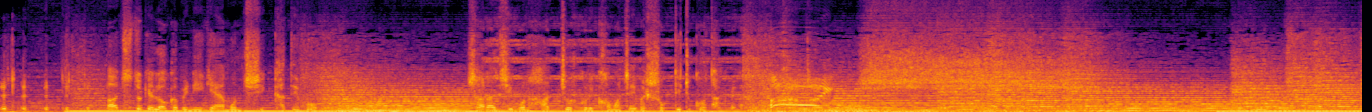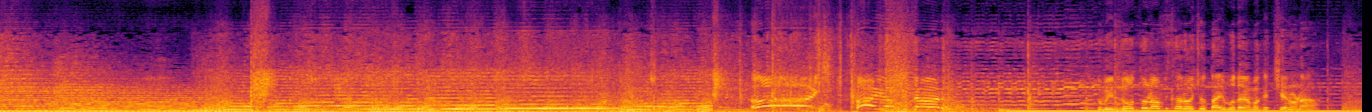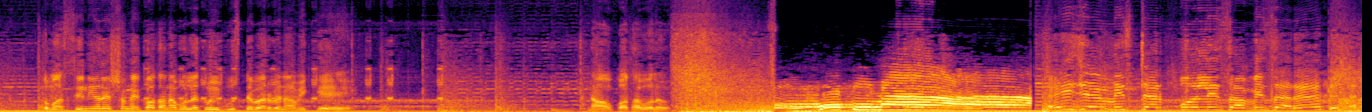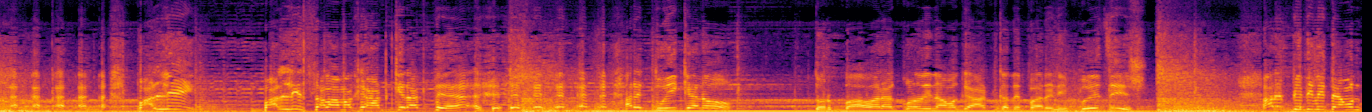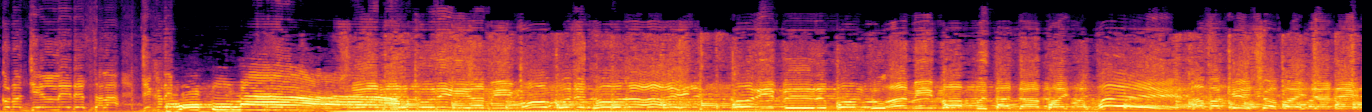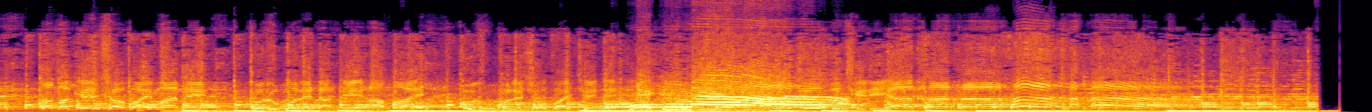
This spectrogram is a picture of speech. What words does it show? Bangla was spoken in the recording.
আজ তোকে লকআপে নিয়ে গিয়ে এমন শিক্ষা দেব। সারা জীবন হাত জোর করে ক্ষমা চাইবার শক্তিটুকুও থাকবে না! তুমি নতুন অফিসার হয়েছো, তাই বোধহয় আমাকে চেনো না। তোমার সিনিয়রের সঙ্গে কথা না বললে তুমি বুঝতে পারবে না আমি কে। নাও কথা বলো। এই যে মিস্টার পুলিশ অফিসার পারলি? পারলি সালা আমাকে আটকে রাখতে? আরে তুই কেন? তোর বাবারা কোনোদিন আমাকে আটকাতে পারেনি বুঝেছিস? আরে পৃথিবীতে এমন কোন জেল নেই রে সালা যেখানে করি আমি মগজ ধোলাই। গরিবের বন্ধু আমি বাপ দাদা ভাই। আমাকে সবাই জানে আমাকে সবাই মানে। গুরু বলে ডাকে আমায় গুরু বলে সবাই চেনে।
